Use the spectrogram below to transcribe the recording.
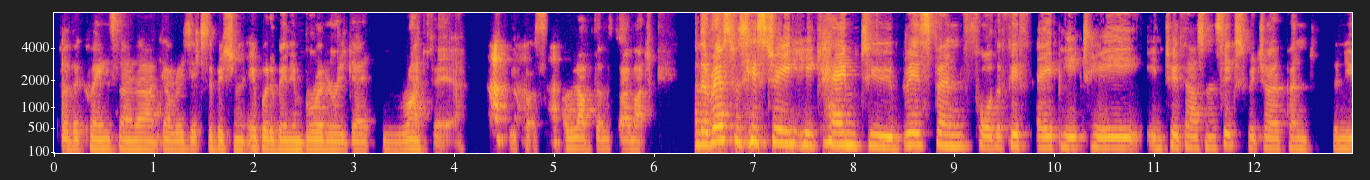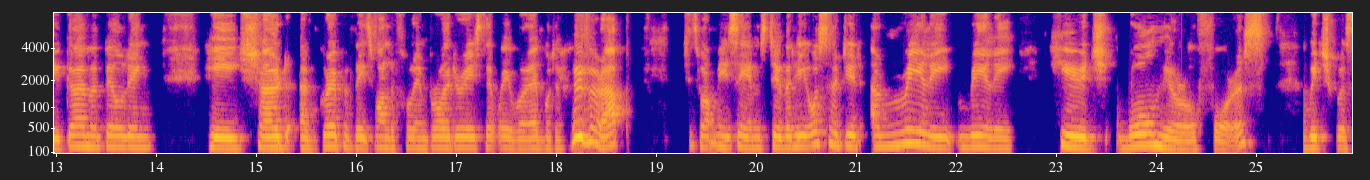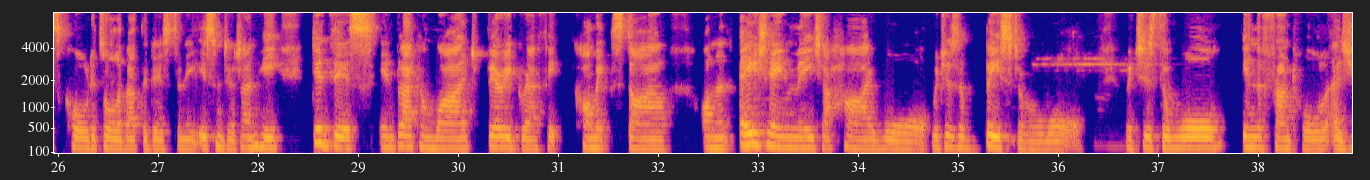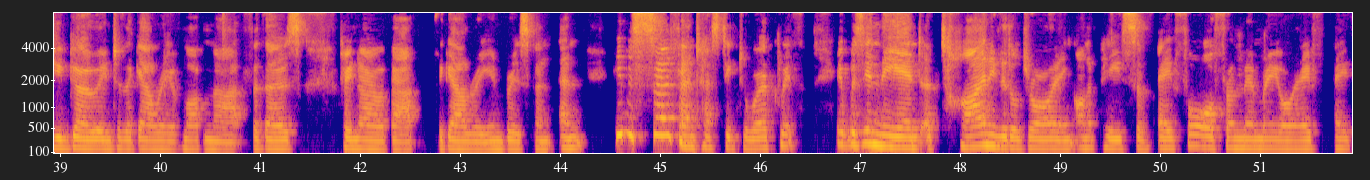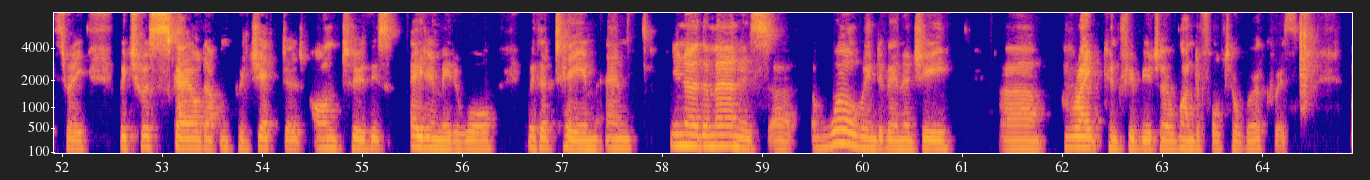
for the Queensland Art Galleries exhibition, it would have been Embroidery Gate right there because I love them so much. The rest was history. He came to Brisbane for the fifth APT in 2006, which opened the new Goma building. He showed a group of these wonderful embroideries that we were able to hoover up, which is what museums do. But he also did a really, really huge wall mural for us, which was called It's All About the Destiny, Isn't It? And he did this in black and white, very graphic, comic style on an 18 meter high wall, which is a beast of a wall, which is the wall in the front hall as you go into the Gallery of Modern Art for those who know about the gallery in Brisbane. And he was so fantastic to work with. It was in the end a tiny little drawing on a piece of A4 from memory or A, A3, which was scaled up and projected onto this 18 meter wall with a team. And you know, the man is a whirlwind of energy, great contributor, wonderful to work with.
